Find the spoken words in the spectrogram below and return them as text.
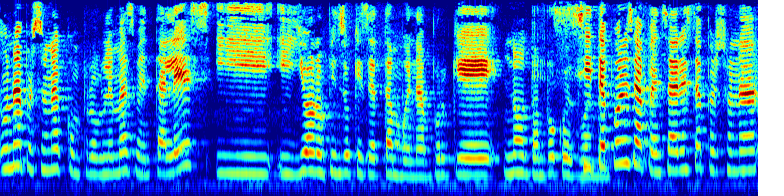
una persona con problemas mentales y, y yo no pienso que sea tan buena porque No, tampoco es si te pones a pensar, esta persona,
